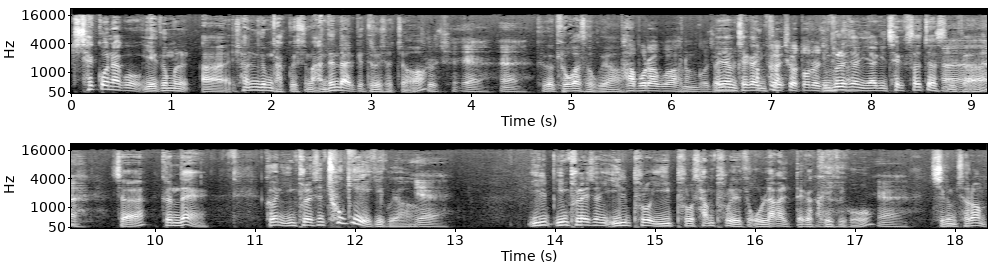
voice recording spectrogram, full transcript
채권하고 예금을 아 현금 갖고 있으면 안 된다 이렇게 들으셨죠? 그렇지. 예. 예. 그거 교과서고요. 바보라고 하는 거죠. 왜냐하면 제가 인플레, 인플레이션 이야기 책 썼지 않습니까? 아, 아. 자 그런데 그건 인플레이션 초기 얘기고요. 예. 인플레이션이 1%, 2%, 3% 이렇게 올라갈 때가 그 아, 얘기고 예. 지금처럼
